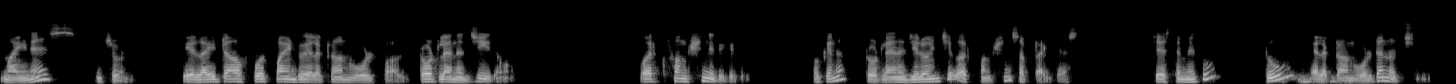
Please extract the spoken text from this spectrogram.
minus చూడండి. A light of four point two electron volt fall total energy ఇదాం వర్క్ ఫంక్షన్ ఇది ఇది ఓకేనా టోటల్ ఎనర్జీలో నుంచి వర్క్ ఫంక్షన్ సబ్ట్రాక్ట్ చేస్తాం. చేస్తే మీకు టూ ఎలక్ట్రాన్ వోల్ట్ అని వచ్చింది.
